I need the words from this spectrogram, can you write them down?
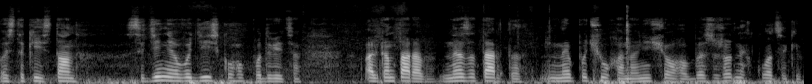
Ось такий стан сидіння водійського. Подивіться, алькантара не затерта, не почухана, нічого, без жодних коциків.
